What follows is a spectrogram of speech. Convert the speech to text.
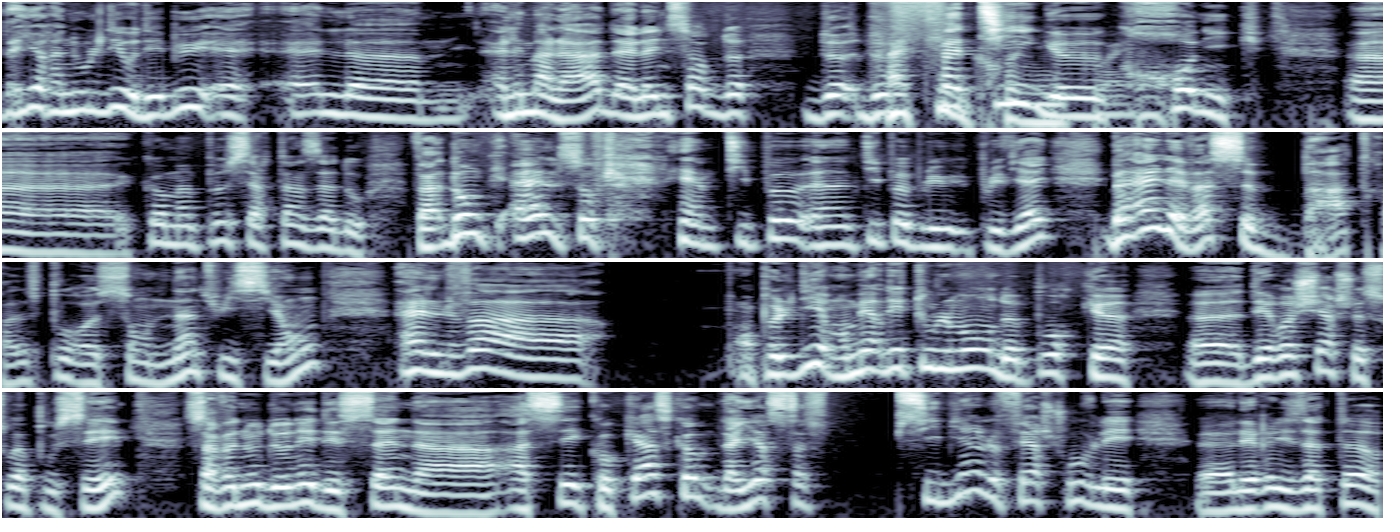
D'ailleurs, elle nous le dit au début, elle, euh, elle, est malade, elle a une sorte de, de, de fatigue, chronique. Euh, comme un peu certains ados. Enfin, donc elle, sauf qu'elle est un petit peu, un petit peu plus, plus vieille, ben elle, elle va se battre pour son intuition. Elle va on peut le dire, emmerder tout le monde pour que euh, des recherches soient poussées. Ça va nous donner des scènes euh, assez cocasses, comme d'ailleurs ça si bien le faire, je trouve, les, euh, les réalisateurs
